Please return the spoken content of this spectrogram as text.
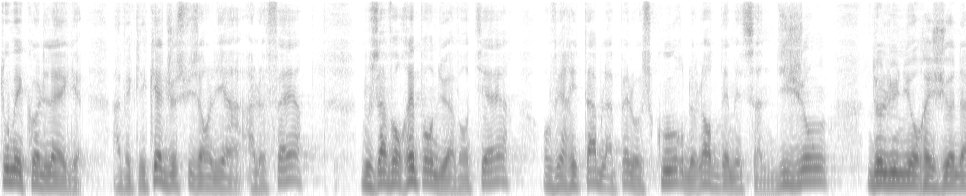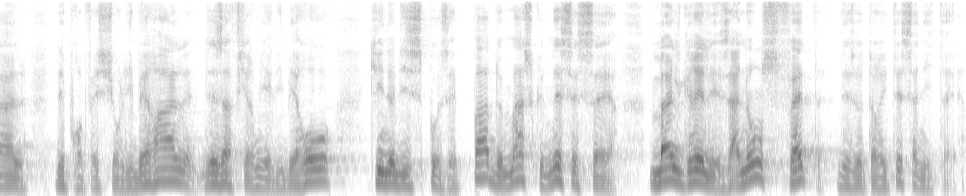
tous mes collègues avec lesquels je suis en lien à le faire, nous avons répondu avant-hier au véritable appel au secours de l'Ordre des médecins de Dijon, de l'Union régionale des professions libérales, des infirmiers libéraux, qui ne disposaient pas de masques nécessaires, malgré les annonces faites des autorités sanitaires.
